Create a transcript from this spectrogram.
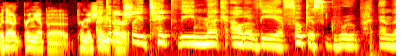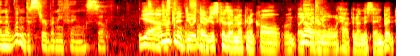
without bringing up a permission. I could or- actually take the Mac out of the focus group, and then it wouldn't disturb anything. So yeah, so I'm not going to do it though, just because I'm not going to call. Like No, I don't okay. know what would happen on this end, but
